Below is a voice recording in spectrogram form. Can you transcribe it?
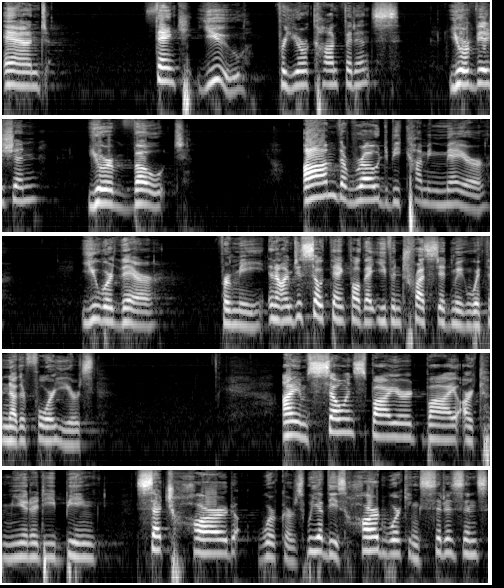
And thank you for your confidence, your vision, your vote. On the road to becoming mayor, you were there for me. And I'm just so thankful that you've entrusted me with another four years. I am so inspired by our community being such hard workers. We have these hard-working citizens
